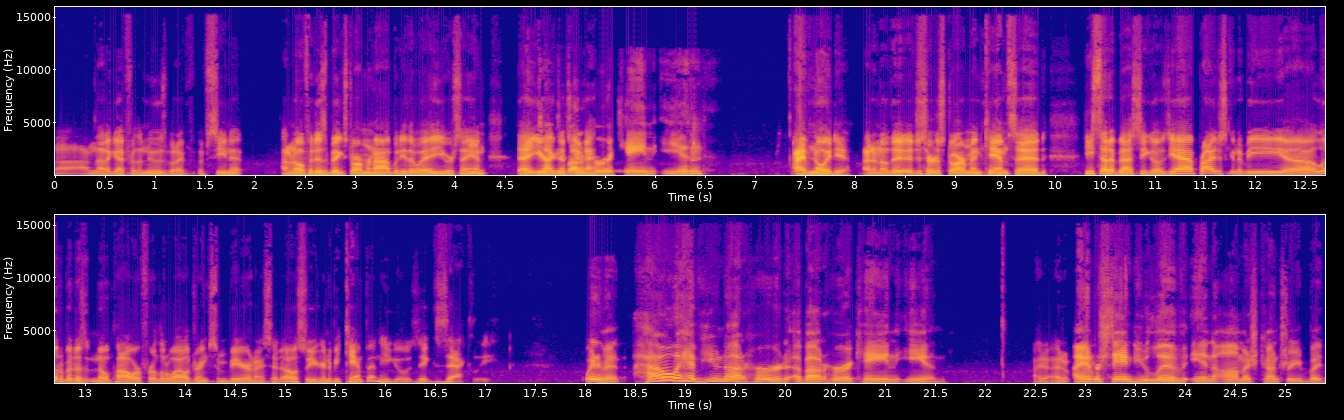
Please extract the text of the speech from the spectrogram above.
Uh, I'm not a guy for the news, but I've, I've seen it. I don't know if it is a big storm or not, but either way, you were saying Are that you you're talking about gonna. Hurricane Ian? I have no idea. I don't know. They I just heard a storm, and Cam said he said it best. He goes, "Yeah, probably just going to be uh, a little bit of no power for a little while, drink some beer." And I said, "Oh, so you're going to be camping?" He goes, "Exactly." Wait a minute. How have you not heard about Hurricane Ian? I, I don't. I understand you live in Amish country, but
